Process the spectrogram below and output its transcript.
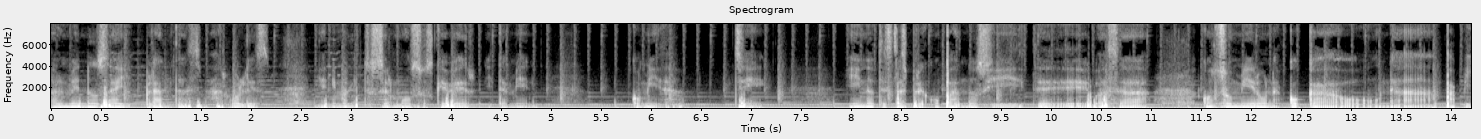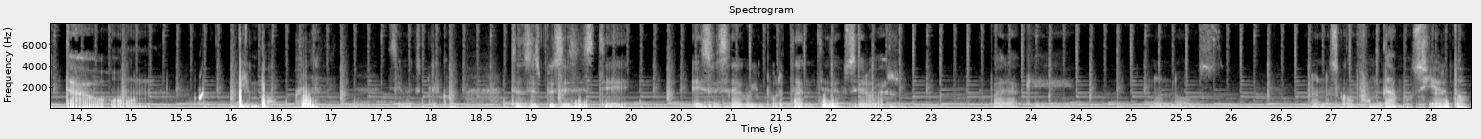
al menos hay plantas, árboles y animalitos hermosos que ver y también comida, ¿sí? Y no te estás preocupando si te vas a consumir una coca o una papita o un bimbo. ¿Sí me explico? Entonces pues es este eso es algo importante de observar para que no nos no nos confundamos, ¿cierto?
